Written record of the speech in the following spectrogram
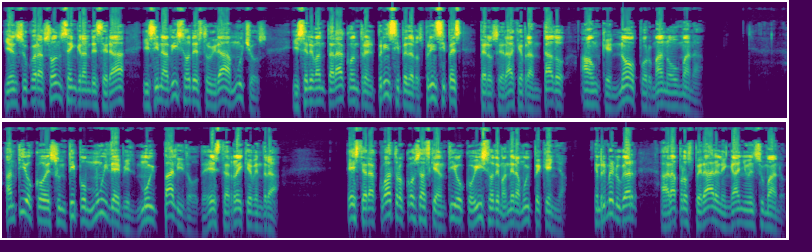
y en su corazón se engrandecerá, y sin aviso destruirá a muchos, y se levantará contra el príncipe de los príncipes, pero será quebrantado, aunque no por mano humana. Antíoco es un tipo muy débil, muy pálido de este rey que vendrá. Este hará cuatro cosas que Antíoco hizo de manera muy pequeña. En primer lugar, hará prosperar el engaño en su mano.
